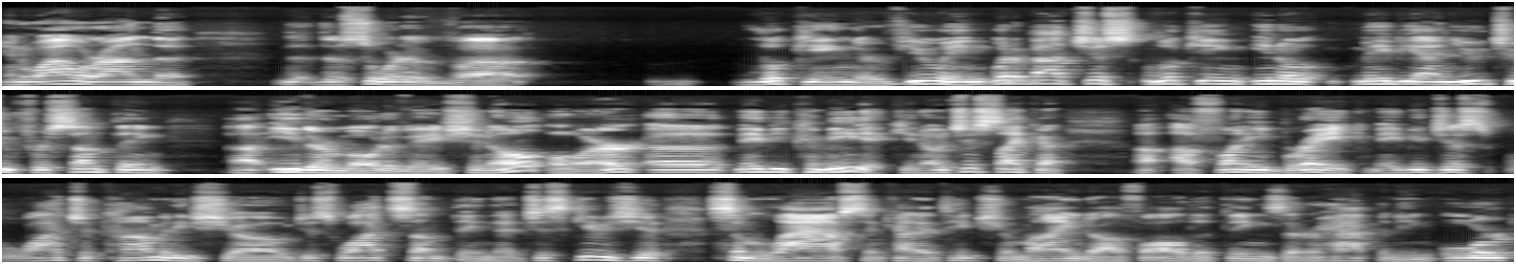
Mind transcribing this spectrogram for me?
And while we're on the the, the sort of uh, looking or viewing what about just looking you know maybe on youtube for something uh, either motivational or uh, maybe comedic, you know, just like a, a, a, funny break. Maybe just watch a comedy show, just watch something that just gives you some laughs and kind of takes your mind off all the things that are happening. Or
